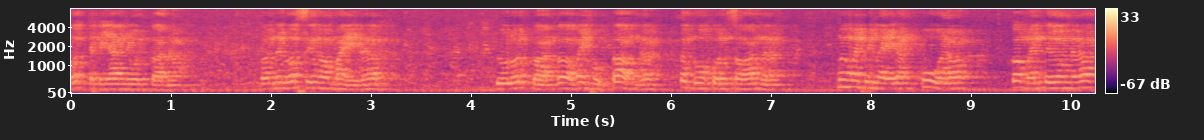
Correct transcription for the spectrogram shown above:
รถจักรยานยนต์ก่อนนะตอนนี้รถซื้อมาใหม่นะครับ ดูรถก่อนก็ไม่ถูกต้องนะต้องดูคนซ้อนนะเมื่อไม่เป็นไรทั้งคู่นะครับ ก็เหมือนเดิมนะครับ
